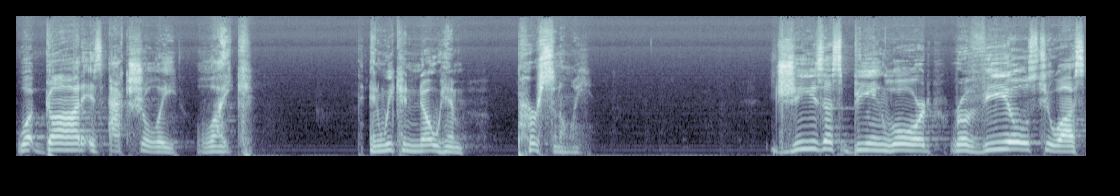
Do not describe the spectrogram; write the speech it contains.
what God is actually like. And we can know Him personally. Jesus, being Lord, reveals to us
